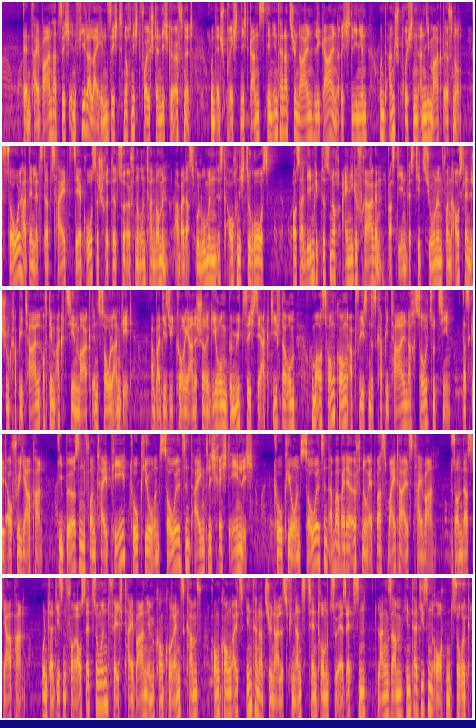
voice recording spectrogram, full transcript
Denn Taiwan hat sich in vielerlei Hinsicht noch nicht vollständig geöffnet und entspricht nicht ganz den internationalen legalen Richtlinien und Ansprüchen an die Marktöffnung. Seoul hat in letzter Zeit sehr große Schritte zur Öffnung unternommen, aber das Volumen ist auch nicht so groß. Außerdem gibt es noch einige Fragen, was die Investitionen von ausländischem Kapital auf dem Aktienmarkt in Seoul angeht. Aber die südkoreanische Regierung bemüht sich sehr aktiv darum, um aus Hongkong abfließendes Kapital nach Seoul zu ziehen. Das gilt auch für Japan. Die Börsen von Taipei, Tokio und Seoul sind eigentlich recht ähnlich. Tokio und Seoul sind aber bei der Öffnung etwas weiter als Taiwan, besonders Japan. Unter diesen Voraussetzungen fällt Taiwan im Konkurrenzkampf, Hongkong als internationales Finanzzentrum zu ersetzen, langsam hinter diesen Orten zurück.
